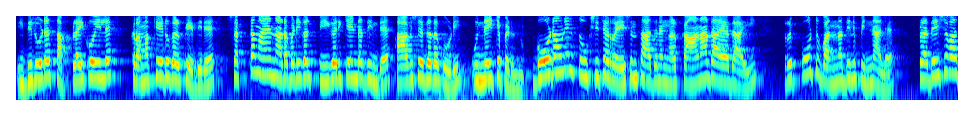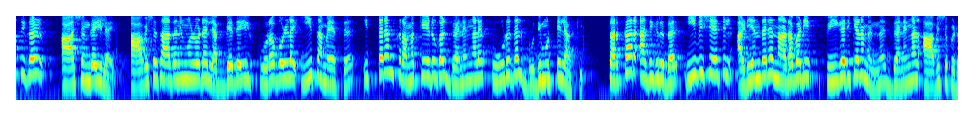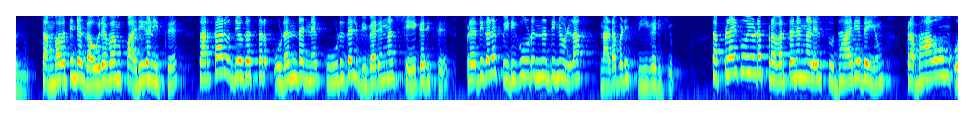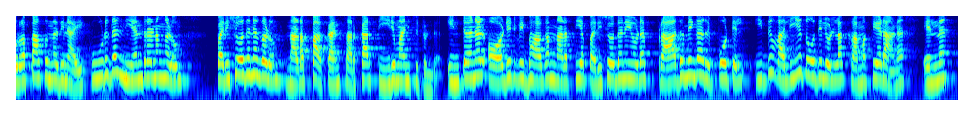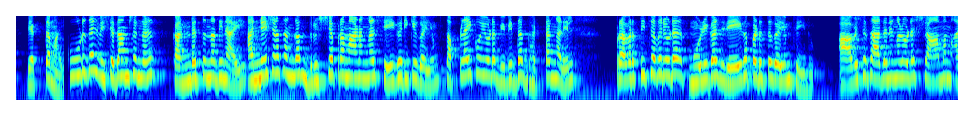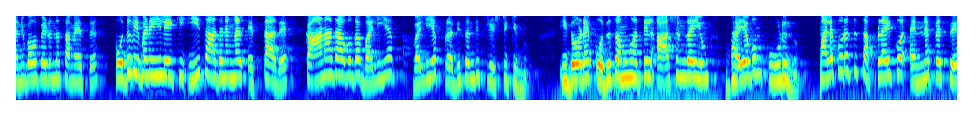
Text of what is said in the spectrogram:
ഇതിലൂടെ സപ്ലൈകോയിലെ ക്രമക്കേടുകൾക്കെതിരെ ശക്തമായ നടപടികൾ സ്വീകരിക്കേണ്ടതിന്റെ ആവശ്യകത കൂടി ഉന്നയിക്കപ്പെടുന്നു. ഗോഡൌണിൽ സൂക്ഷിച്ച റേഷൻ സാധനങ്ങൾ കാണാതായതായി റിപ്പോർട്ട് വന്നതിന് പിന്നാലെ പ്രദേശവാസികൾ ആശങ്കയിലായി. ആവശ്യ സാധനങ്ങളുടെ ലഭ്യതയിൽ കുറവുള്ള ഈ സമയത്ത് ഇത്തരം ക്രമക്കേടുകൾ ജനങ്ങളെ കൂടുതൽ ബുദ്ധിമുട്ടിലാക്കി. സർക്കാർ അധികൃതർ ഈ വിഷയത്തിൽ അടിയന്തര നടപടി സ്വീകരിക്കണമെന്ന് ജനങ്ങൾ ആവശ്യപ്പെടുന്നു. സംഭവത്തിന്റെ ഗൗരവം പരിഗണിച്ച് സർക്കാർ ഉദ്യോഗസ്ഥർ ഉടൻ തന്നെ കൂടുതൽ വിവരങ്ങൾ ശേഖരിച്ച് പ്രതികളെ പിടികൂടുന്നതിനുള്ള നടപടി സ്വീകരിക്കും. സപ്ലൈകോയുടെ പ്രവർത്തനങ്ങളിൽ സുതാര്യതയും പ്രഭാവവും ഉറപ്പാക്കുന്നതിനായി കൂടുതൽ നിയന്ത്രണങ്ങളും പരിശോധനകളും നടപ്പാക്കാൻ സർക്കാർ തീരുമാനിച്ചിട്ടുണ്ട്. ഇന്റേണൽ ഓഡിറ്റ് വിഭാഗം നടത്തിയ പരിശോധനയുടെ പ്രാഥമിക റിപ്പോർട്ടിൽ ഇത് വലിയ തോതിലുള്ള ക്രമക്കേടാണ് എന്ന് വ്യക്തമായി. കൂടുതൽ വിശദാംശങ്ങൾ കണ്ടെത്തുന്നതിനായി അന്വേഷണ സംഘം ദൃശ്യപ്രമാണങ്ങൾ ശേഖരിക്കുകയും സപ്ലൈകോയുടെ വിവിധ ഘട്ടങ്ങളിൽ പ്രവർത്തിച്ചവരുടെ മൊഴികൾ രേഖപ്പെടുത്തുകയും ചെയ്തു. ആവശ്യ സാധനങ്ങളുടെ ക്ഷാമം അനുഭവപ്പെടുന്ന സമയത്ത് പൊതുവിപണിയിലേക്ക് ഈ സാധനങ്ങൾ എത്താതെ കാണാതാവുക വലിയ വലിയ പ്രതിസന്ധി സൃഷ്ടിക്കുന്നു. ഇതോടെ പൊതുസമൂഹത്തിൽ ആശങ്കയും ഭയവും കൂടുന്നു. മലപ്പുറത്ത് സപ്ലൈകോ എൻ എഫ് എസ്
